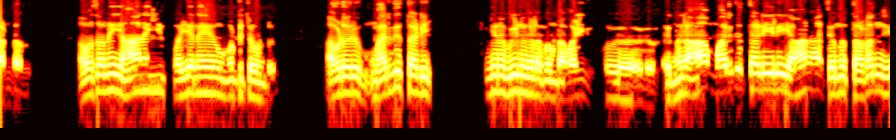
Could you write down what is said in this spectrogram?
കണ്ടത്. അവസാനം ഈ ആന ഈ പയ്യനെ ഓട്ടിച്ചുകൊണ്ട് അവിടെ ഒരു മരുതിത്തടി ഇങ്ങനെ വീണ് കിടക്കുന്നുണ്ട് ആ വഴി എന്നാൽ ആ മരുത്തടിയിൽ ഈ ആന ചെന്ന് തടഞ്ഞ്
